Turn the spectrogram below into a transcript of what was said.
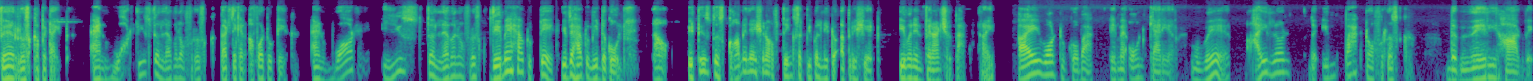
their risk appetite and what is the level of risk that they can afford to take and what is the level of risk they may have to take if they have to meet the goals. Now, it is this combination of things that people need to appreciate even in financial plan, right? I want to go back in my own career where I learned the impact of risk the very hard way.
